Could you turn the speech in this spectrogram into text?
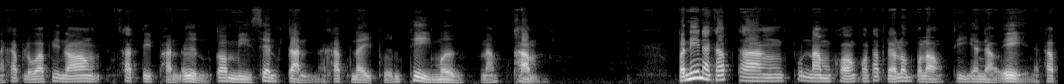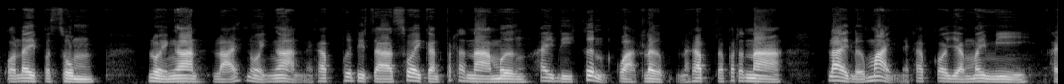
นะครับ หรือว่าพี่น้องชาติพันธุ์อื่นก็มีเส้นกันนะครับ ในพื้นที่เมืองน้ำคำวันนี้นะครับทางผู้นำของกองทัพแนวร่มปลอง TNLA นะครับก็ได้ประชุมหน่วยงานหลายหน่วยงานนะครับ เพื่อที่จะช่วยกันพัฒนาเมืองให้ดีขึ้นกว่าเดิมนะครับ จะพัฒนาไล่หรือไม่นะครับ ก็ยังไม่มีใคร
